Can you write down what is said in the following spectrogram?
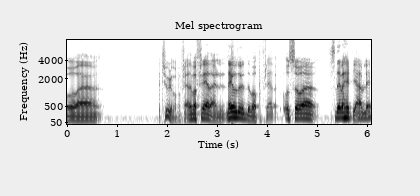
Og jeg tror det var på fredag. Det var fredag Nei, jo, det, var på fredag. Og så, så det var helt jævlig.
